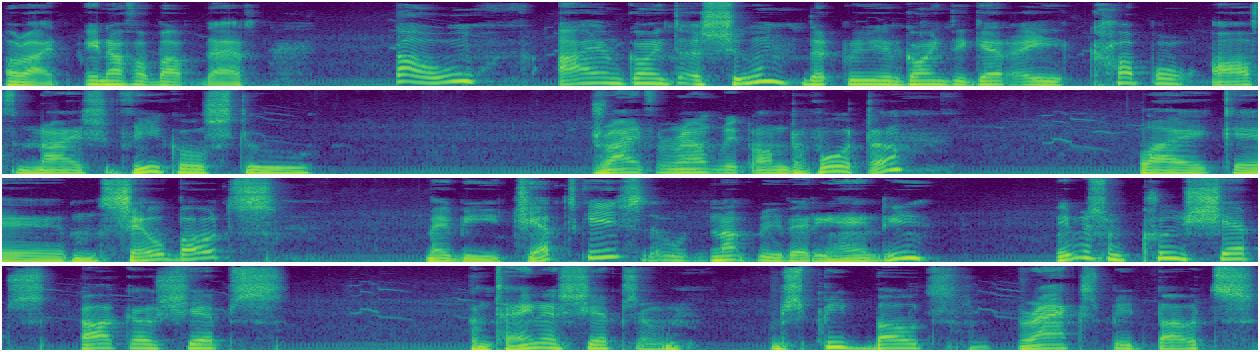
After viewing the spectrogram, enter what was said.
Alright, enough about that. So, I am going to assume that we are going to get a couple of nice vehicles to drive around with on the water. Like um, sailboats, maybe jet skis, that would not be very handy. Maybe some cruise ships, cargo ships, container ships, and some speedboats, drag speedboats.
